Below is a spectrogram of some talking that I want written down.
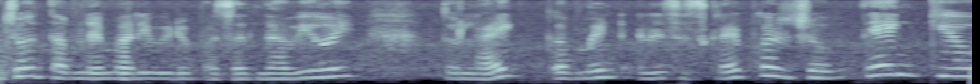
જો તમને મારી વીડિયો પસંદ આવી હોય તો લાઈક, કમેન્ટ અને સબસ્ક્રાઈબ કરજો. Thank you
